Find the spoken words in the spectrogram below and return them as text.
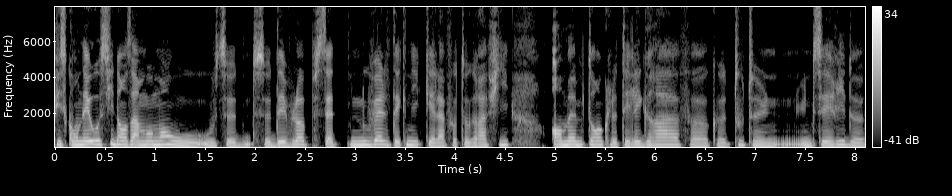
puisqu'on est aussi dans un moment où, se, développe cette nouvelle technique qu'est la photographie, en même temps que le télégraphe, euh, que toute une, série de,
